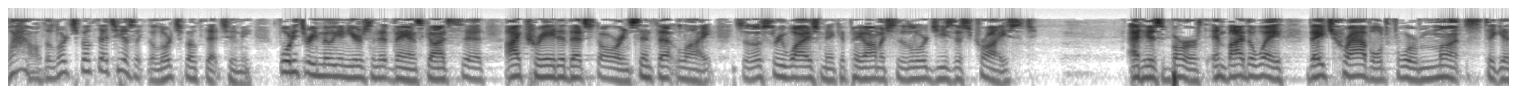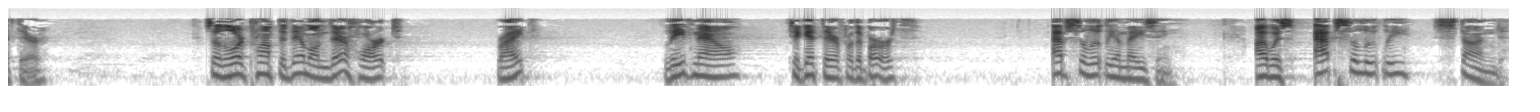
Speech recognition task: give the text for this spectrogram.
Wow, the Lord spoke that to you? I was like, the Lord spoke that to me. 43 million years in advance, God said, I created that star and sent that light so those three wise men could pay homage to the Lord Jesus Christ at his birth. And by the way, they traveled for months to get there. So the Lord prompted them on their heart, right? Leave now to get there for the birth. Absolutely amazing. I was absolutely stunned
